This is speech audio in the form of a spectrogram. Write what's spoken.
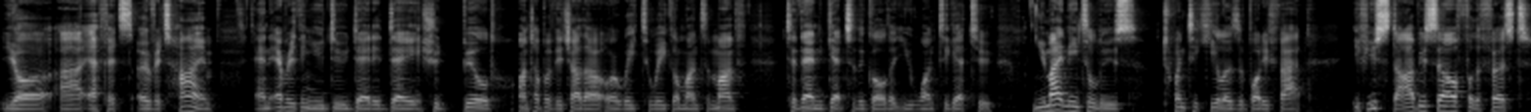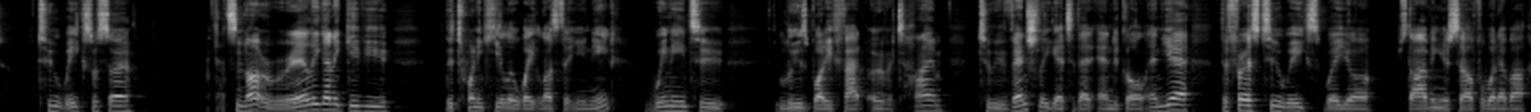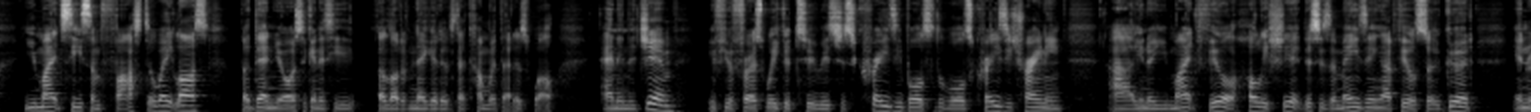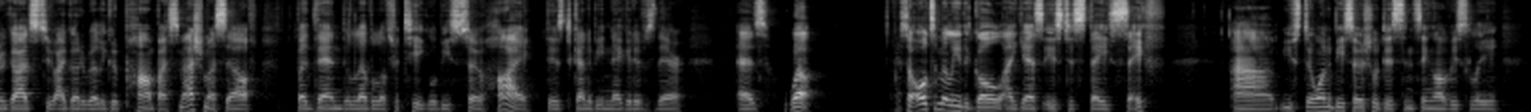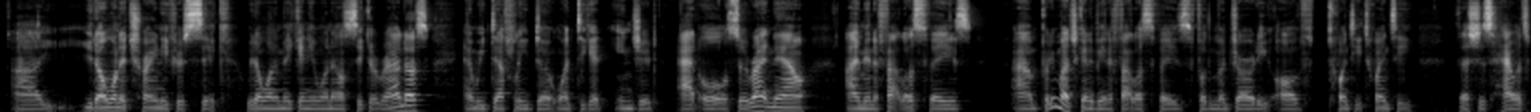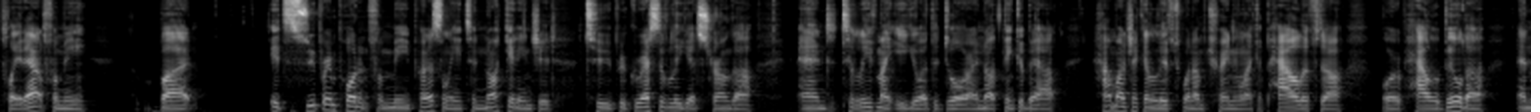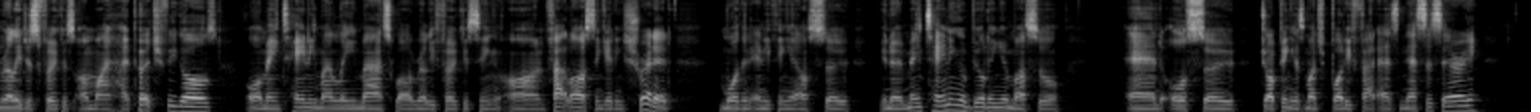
your uh, efforts over time, and everything you do day to day should build on top of each other, or week to week, or month to month, to then get to the goal that you want to get to. You might need to lose 20 kilos of body fat. If you starve yourself for the first two weeks or so, that's not really going to give you the 20 kilo weight loss that you need. We need to lose body fat over time to eventually get to that end goal. And yeah, the first two weeks where you're starving yourself or whatever, you might see some faster weight loss, but then you're also going to see a lot of negatives that come with that as well. And in the gym, if your first week or two is just crazy balls to the walls, crazy training, uh, you know, you might feel, holy shit, this is amazing. I feel so good in regards to I got a really good pump, I smashed myself, but then the level of fatigue will be so high, there's going to be negatives there as well. So ultimately, the goal, I guess, is to stay safe. Uh, you still want to be social distancing, obviously. Uh, you don't want to train if you're sick. We don't want to make anyone else sick around us, and we definitely don't want to get injured at all. So right now, I'm in a fat loss phase. I'm pretty much going to be in a fat loss phase for the majority of 2020. That's just how it's played out for me. But it's super important for me personally to not get injured, to progressively get stronger, and to leave my ego at the door and not think about how much I can lift when I'm training like a power lifter or a power builder and really just focus on my hypertrophy goals or maintaining my lean mass while really focusing on fat loss and getting shredded more than anything else. So, you know, maintaining or building your muscle and also dropping as much body fat as necessary,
